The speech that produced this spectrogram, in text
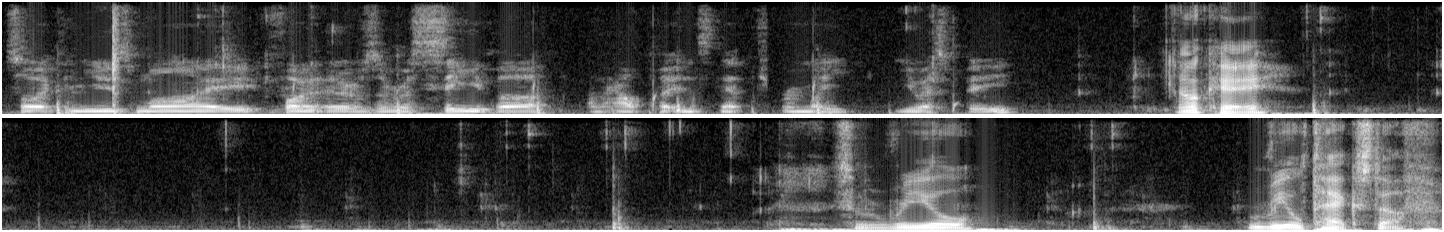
so I can use my phone as a receiver and output internet through my USB. Okay. Some real, real tech stuff.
